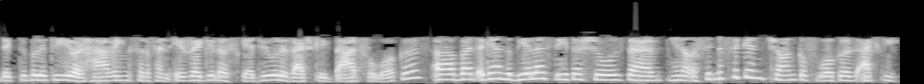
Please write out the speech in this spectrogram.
unpredictability or having sort of an irregular schedule is actually bad for workers. Uh, but again, the BLS data shows that, you know, a significant chunk of workers actually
